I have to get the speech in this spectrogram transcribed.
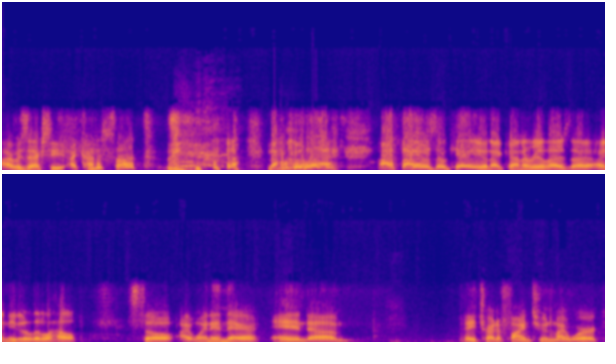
I was actually I kind of sucked. Not gonna lie, I thought I was okay, and I kind of realized that I needed a little help. So I went in there, and um, they tried to fine tune my work,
